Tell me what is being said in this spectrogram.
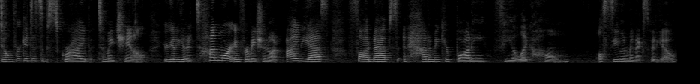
don't forget to subscribe to my channel. You're gonna get a ton more information on IBS, FODMAPs, and how to make your body feel like home. I'll see you in my next video.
